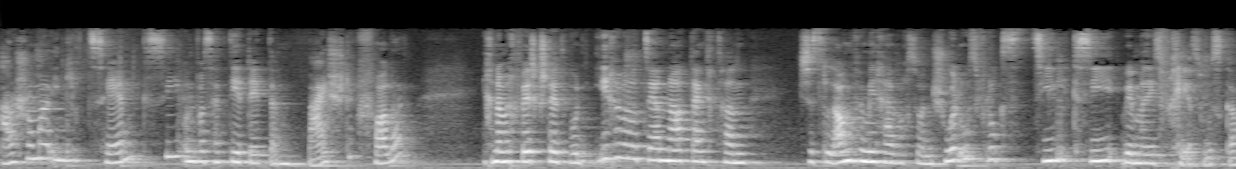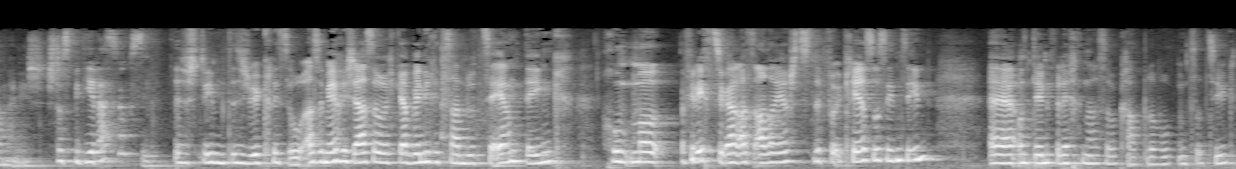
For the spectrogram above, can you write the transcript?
auch schon mal in Luzern gewesen? Und was hat dir dort am meisten gefallen? Ich habe nämlich festgestellt, als ich über Luzern nachgedacht habe, ist es lange für mich einfach so ein Schulausflugsziel gewesen, wenn man ins Verkehrshaus gegangen ist. Ist das bei dir auch so gewesen? Das stimmt, das ist wirklich so. Also mir ist auch so, ich glaube, wenn ich jetzt an Luzern denke, kommt man vielleicht sogar als allererstes der Verkehrshaus in den Sinn. Äh, und dann vielleicht noch so Kapplerbrück und so Zeug.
